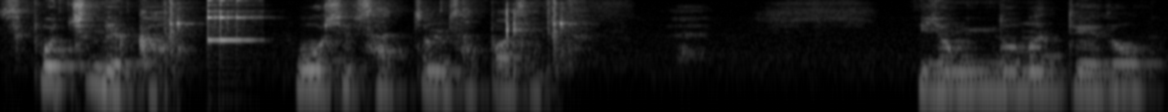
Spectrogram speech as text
스포츠 메카 54.4%. 이 정도만 돼도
